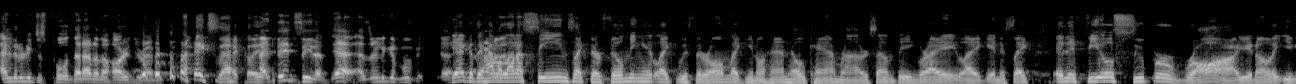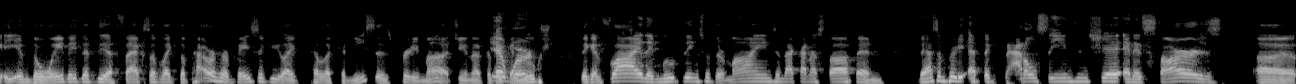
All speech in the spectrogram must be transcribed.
I literally just pulled that out of the hard drive. exactly. I did see that. Yeah, that's a really good movie. Yeah, because they have a lot of scenes like they're filming it like with their own like you know handheld camera or something, right? Like, and it's like, and it feels super raw, you know, like you, you- the way they did the effects of like the powers are basically like telekinesis, pretty much, you know, because Yeah, they can move, they can fly, they move things with their minds and that kind of stuff, and they have some pretty epic battle scenes and shit, and it stars uh,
